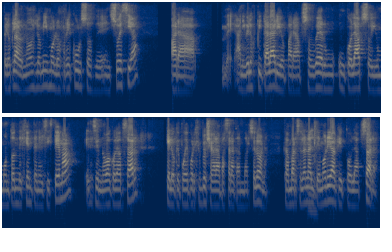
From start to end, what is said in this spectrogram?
Pero claro, no es lo mismo los recursos de, en Suecia para, a nivel hospitalario para absorber un, un colapso y un montón de gente en el sistema, es decir, no va a colapsar, que lo que puede, por ejemplo, llegar a pasar acá en Barcelona. Acá en Barcelona el Mm. temor era que colapsara.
